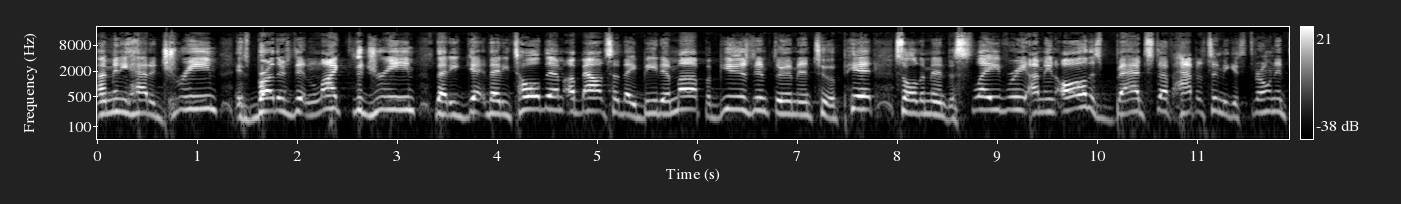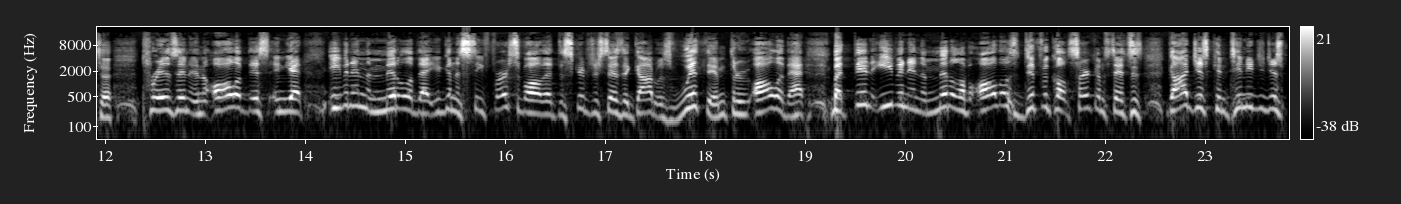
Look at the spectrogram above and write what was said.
I mean, he had a dream. His brothers didn't like the dream that he get, that he told them about, so they beat him up, abused him, threw him into a pit, sold him into slavery. I mean, all this bad stuff happens to him. He gets thrown into prison and all of this. And yet, even in the middle of that, you're going to see, first of all, that the scripture says that God was with him through all of that. But then, even in the middle of all those difficult circumstances, God just continued to just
